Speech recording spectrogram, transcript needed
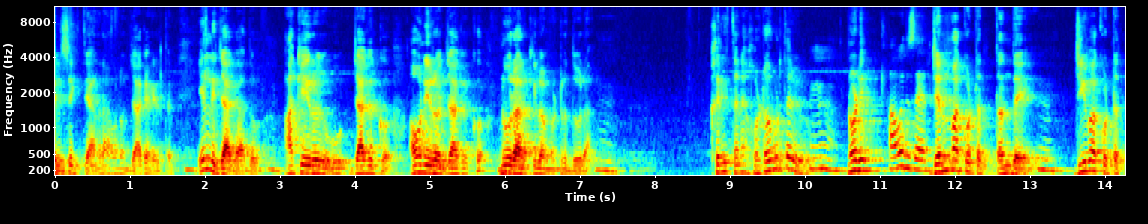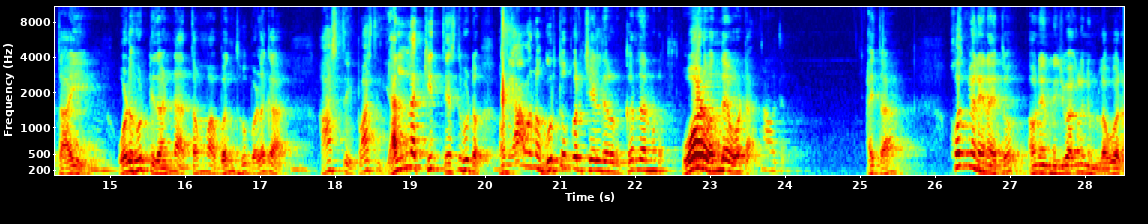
ಎಲ್ಲಿ ಸಿಗ್ತೀಯ ಅಂದರೆ ಅವನೊಂದು ಜಾಗ ಹೇಳ್ತಾನೆ ಎಲ್ಲಿ ಜಾಗ ಅದು? ಆಕೆ ಇರೋ ಜಾಗಕ್ಕೂ ಅವನಿರೋ ಜಾಗಕ್ಕೂ ನೂರಾರು ಕಿಲೋಮೀಟ್ರ್ ದೂರ. ಕರೀತಾನೆ ಹೊರಟೋಗ್ಬಿಡ್ತಾರೆ ಇವರು ನೋಡಿ ಹೌದು ಸರ್. ಜನ್ಮ ಕೊಟ್ಟ ತಂದೆ ಜೀವ ಕೊಟ್ಟ ತಾಯಿ ಒಡಹುಟ್ಟಿದ ಅಣ್ಣ ತಮ್ಮ ಬಂಧು ಬಳಗ ಆಸ್ತಿ ಪಾಸ್ತಿ ಎಲ್ಲ ಕಿತ್ತು ಎಸ್ದುಬಿಟ್ಟು ಅವ್ನು ಯಾವನೋ ಗುರುತು ಪರಿಚಯ ಇಲ್ದಿರೋ ಕರೆದು ಅಂದ್ಬಿಟ್ಟು ಓಡ ಒಂದೇ ಓಟ. ಹೌದು. ಆಯಿತಾ? ಹೋದ್ಮೇಲೆ ಏನಾಯಿತು? ಅವನೇನು ನಿಜವಾಗ್ಲೂ ನಿಮ್ಮ ಲವ್ವರ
